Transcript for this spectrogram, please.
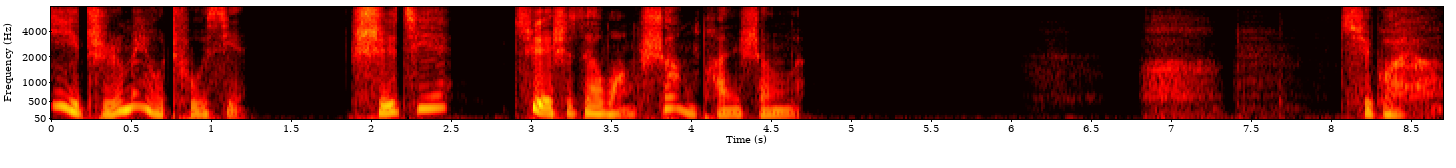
一直没有出现，石阶却是在往上攀升了。奇怪啊，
